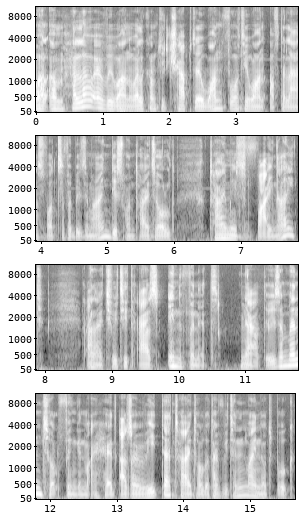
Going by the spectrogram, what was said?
Well, um, hello everyone. Welcome to chapter 141 of The Last Thoughts of a Busy Mind. This one titled Time is Finite, and I treat it as infinite. Now, there is a mental thing in my head as I read that title that I've written in my notebook.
